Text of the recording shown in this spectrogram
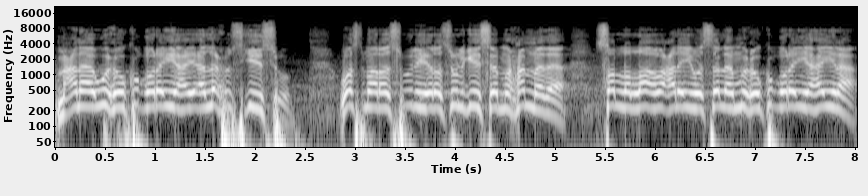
Macnaha wuxuu ku qoran yahay alle xuskiisu. Wasma rasuulihi rasuulkiisa muxameda sala allahu calayhi wasallam wuxuu ku qoran yahayna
